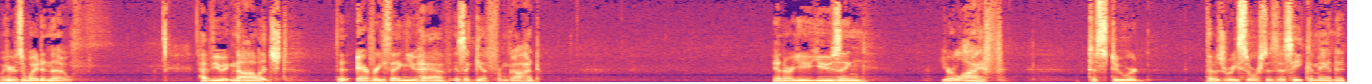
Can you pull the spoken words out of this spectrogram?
well, here's a way to know. Have you acknowledged that everything you have is a gift from God? And are you using your life to steward those resources as He commanded?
